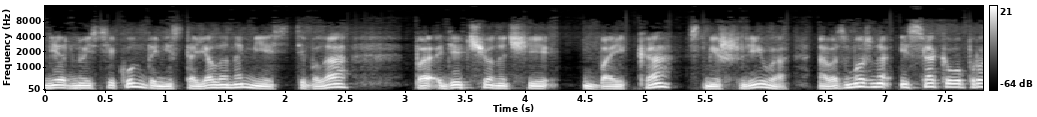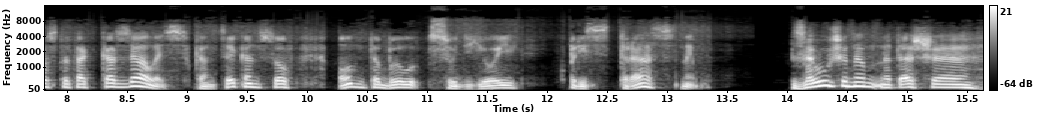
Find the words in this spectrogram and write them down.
ни одной секунды не стояла на месте, была по девчоночьи байка, смешливо, а, возможно, Исакову просто так казалось. В конце концов, он-то был судьей пристрастным. За ужином Наташа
